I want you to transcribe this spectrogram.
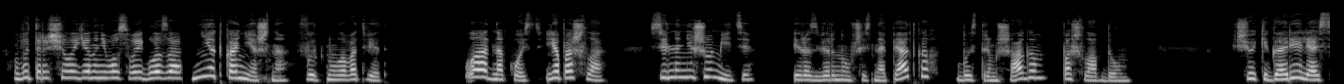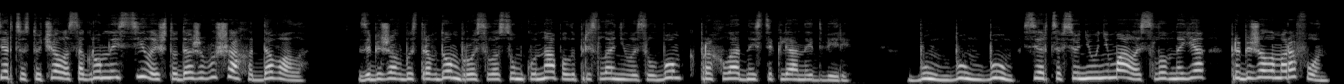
— вытаращила я на него свои глаза. «Нет, конечно», — фыркнула в ответ. «Ладно, Кость, я пошла. Сильно не шумите и, развернувшись на пятках, быстрым шагом пошла в дом. Щеки горели, а сердце стучало с огромной силой, что даже в ушах отдавало. Забежав быстро в дом, бросила сумку на пол и прислонилась лбом к прохладной стеклянной двери. Бум-бум-бум! Сердце все не унималось, словно я пробежала марафон.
